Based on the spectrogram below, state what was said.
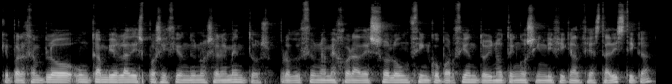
que, por ejemplo, un cambio en la disposición de unos elementos produce una mejora de solo un 5% y no tengo significancia estadística,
